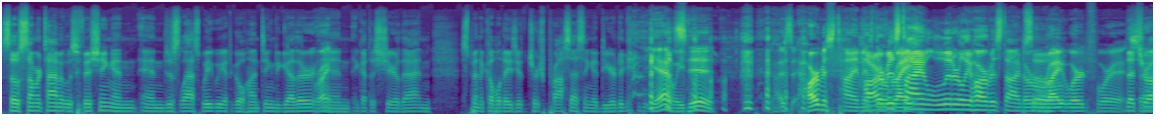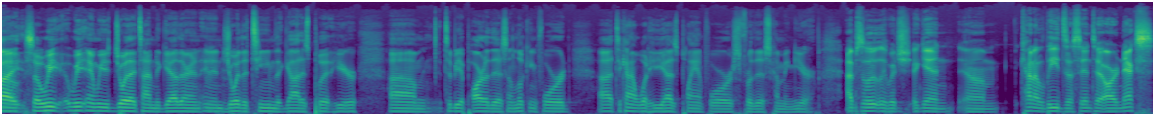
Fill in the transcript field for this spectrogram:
so summertime it was fishing, and and just last week we got to go hunting together, Right. and, and got to share that and spend a couple of days here at the church processing a deer together. yeah, we So- did. Harvest time is harvest the right time, literally harvest time. the so right word for it. That's so- right. So we we and we enjoy that time together and, and Mhm. enjoy the team that God has put here um, to be a part of this, and looking forward uh, to kind of what He has planned for us for this coming year. Absolutely, which again um, kind of leads us into our next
